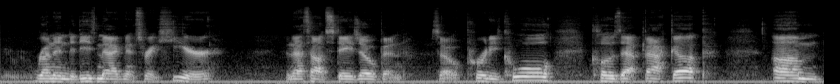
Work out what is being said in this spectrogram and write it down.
run into these magnets right here and that's how it stays open. So pretty cool. Close that back up. Um,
